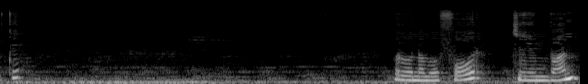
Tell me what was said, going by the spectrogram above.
okay. Row number 4 chain 1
